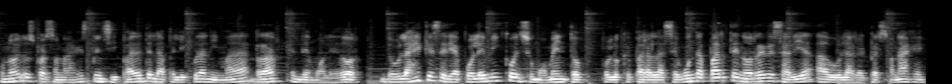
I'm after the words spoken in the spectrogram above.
uno de los personajes principales de la película animada Ralph el Demoledor, doblaje que sería polémico en su momento, por lo que para la segunda parte no regresaría a doblar el personaje.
